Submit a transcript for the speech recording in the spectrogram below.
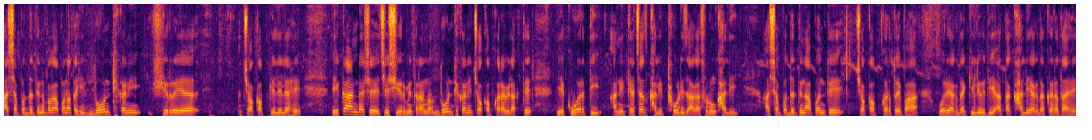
अशा पद्धतीने बघा आपण आता ही दोन ठिकाणी शिर चॉकअप केलेली आहे. एका अंडाशयाचे शिर मित्रांनो दोन ठिकाणी चॉकअप करावी लागते. एक वरती आणि त्याच्याच खाली थोडी जागा सोडून खाली. अशा पद्धतीनं आपण ते चॉकअप करतो आहे पहा. वर एकदा केली होती आता खाली एकदा करत आहे.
